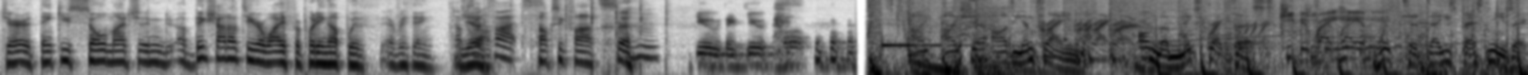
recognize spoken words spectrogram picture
Jared, thank you so much, and a big shout out to your wife for putting up with everything. Toxic Yeah. farts. Toxic thoughts. Mm-hmm. Thank you. Thank you. I- Aishah, RD, and Prem on the MIX Breakfast Keep it right here. with today's best music.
